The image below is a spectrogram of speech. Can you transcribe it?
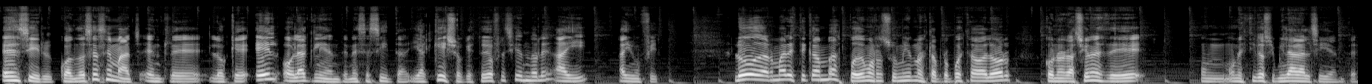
Es decir, cuando se hace match entre lo que él o la cliente necesita y aquello que estoy ofreciéndole, ahí hay un fit. Luego de armar este canvas, podemos resumir nuestra propuesta de valor con oraciones de un estilo similar al siguiente.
